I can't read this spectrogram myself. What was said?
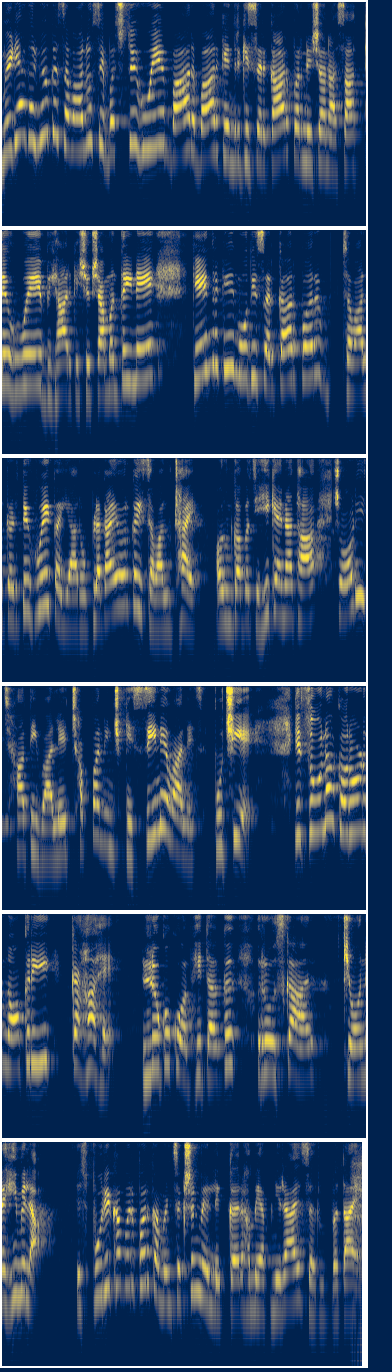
मीडिया कर्मियों के सवालों से बचते हुए बार बार केंद्र की सरकार पर निशाना साधते हुए बिहार के शिक्षा मंत्री ने केंद्र की मोदी सरकार पर सवाल करते हुए कई आरोप लगाए और कई सवाल उठाए। और उनका बस यही कहना था, चौड़ी छाती वाले छप्पन इंच के सीने वाले से पूछिए कि 16 करोड़ नौकरी कहाँ है? लोगों को अभी तक रोज़गार क्यों नहीं मिला? इस पूरी खबर पर कमेंट सेक्शन में लिखकर हमें अपनी राय ज़रूर बताएँ।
